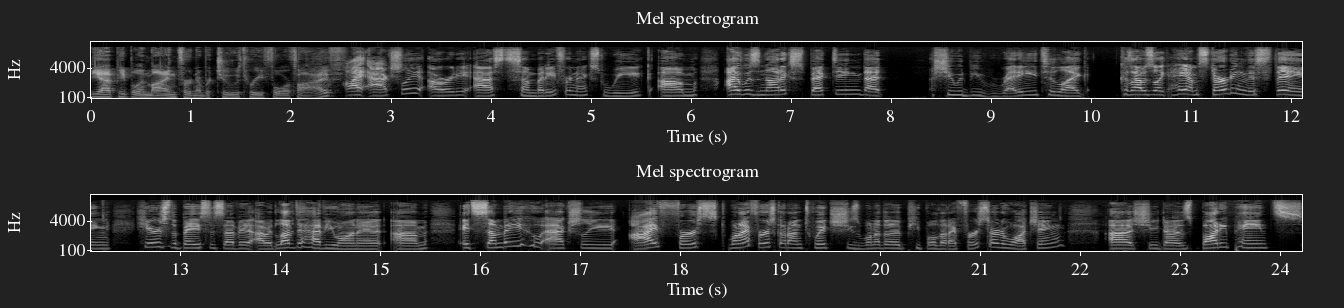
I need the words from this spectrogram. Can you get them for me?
Do you have people in mind for number two, three, four, five? I actually already asked somebody for next week. Um, I was not expecting that she would be ready to like, because I was like, hey, I'm starting this thing. Here's the basis of it. I would love to have you on it. Um, it's somebody who actually I first when I first got on Twitch, she's one of the people that I first started watching. Uh, she does body paints.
